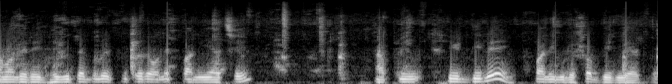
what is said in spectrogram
আমাদের এই ভেজিটেবলের ভিতরে অনেক পানি আছে। আপনি হিট দিলে পানিগুলো সব বেরিয়ে আসবে।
